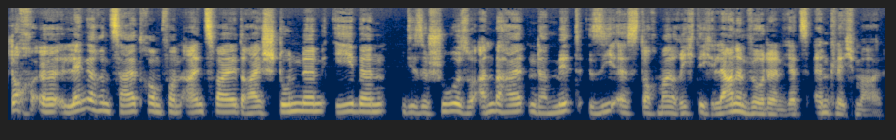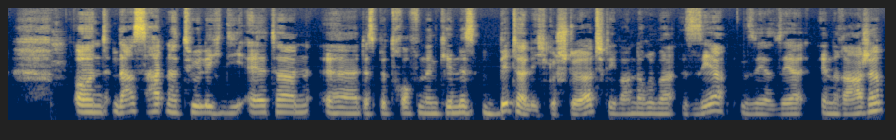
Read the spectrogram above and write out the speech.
doch äh, längeren Zeitraum von ein, zwei, drei Stunden eben diese Schuhe so anbehalten, damit sie es doch mal richtig lernen würden, jetzt endlich mal. Und das hat natürlich die Eltern äh, des betroffenen Kindes bitterlich gestört. Die waren darüber sehr, sehr, sehr in Rage.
